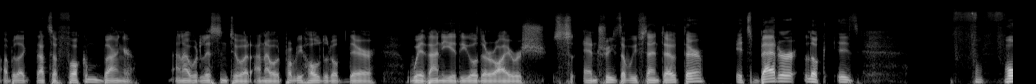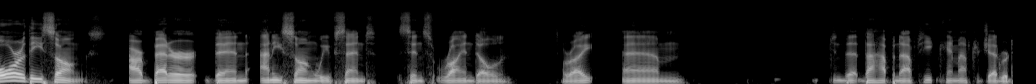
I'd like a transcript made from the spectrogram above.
I'd be like, that's a fucking banger. And I would listen to it and I would probably hold it up there with any of the other Irish entries that we've sent out there. It's better. Look, is f- four of these songs are better than any song we've sent since Ryan Dolan, right? Um, that that happened after he came after Jedward.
